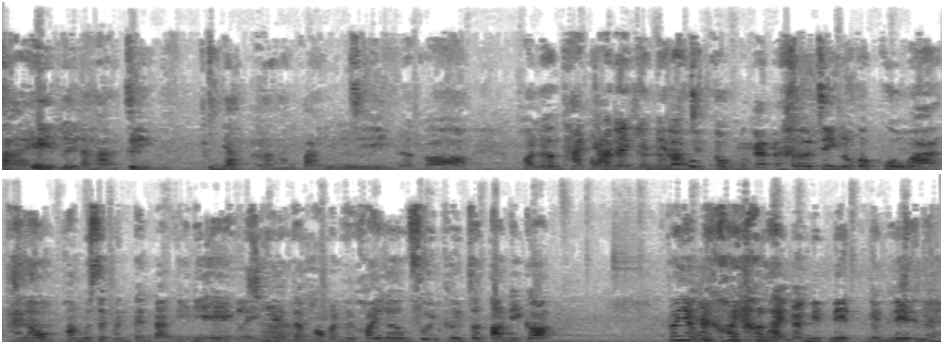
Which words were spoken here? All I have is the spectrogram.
สัใช่งเกตเลยนะคะจริงทุกอย่างหายไปเลยจริงแล้วก็พอเริ่มทานพอยาไม่ได้กรีดนี่เราจิตตกเหมือนกันนะเออจริงเราก็กลัวว่าท้ายแล้วความรู้สึกมันเป็นแบบนี้นี่เองอะไรเงี้ยใช่แต่พอมันค่อยๆ เริ่มฟื้นขึ้นจนตอนนี้ก็ ก็ยังไม่ค่อยเท่าไหร่นะนิดๆนิดอันนินี้ดคือเริ่ม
